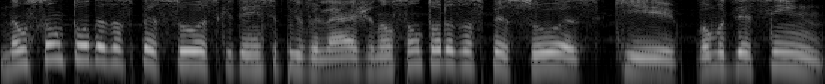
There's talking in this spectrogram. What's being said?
não são todas as pessoas que têm esse privilégio, não são todas as pessoas que, vamos dizer assim,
